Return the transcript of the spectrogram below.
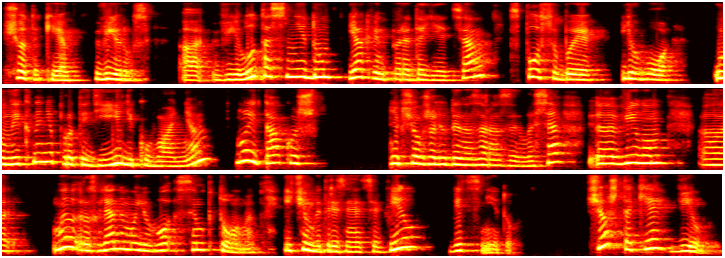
що таке вірус ВІЛу та СНІДу, як він передається, способи його уникнення, протидії, лікування. Ну і також, якщо вже людина заразилася е, ВІЛом, е, ми розглянемо його симптоми і чим відрізняється ВІЛ від СНІДу. Що ж таке ВІЛ?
